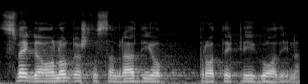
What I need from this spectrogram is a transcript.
svega onoga što sam radio proteklih godina.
